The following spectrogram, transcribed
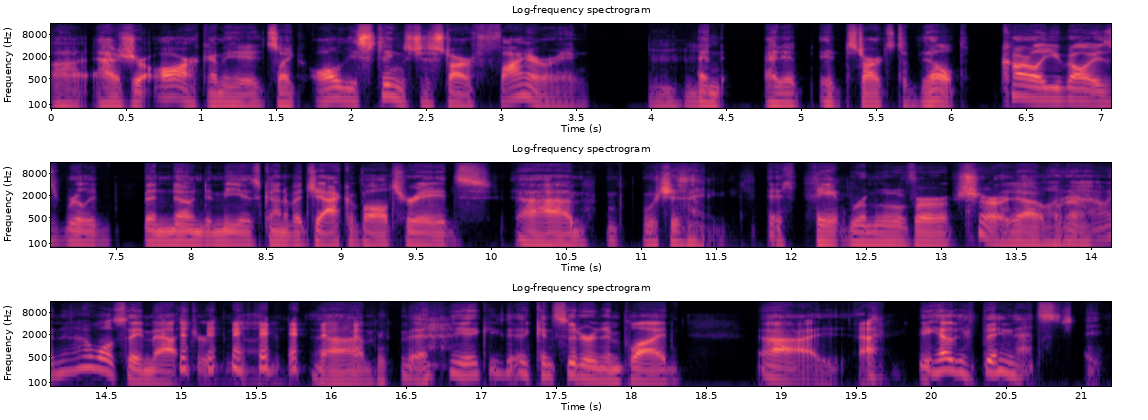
uh, azure arc i mean it's like all these things just start firing mm-hmm. and and it, it starts to build carl you've always really been known to me as kind of a jack of all trades, um, which is paint remover. Sure, yeah. I won't say master of none. um, consider it implied. Uh, the other thing that's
